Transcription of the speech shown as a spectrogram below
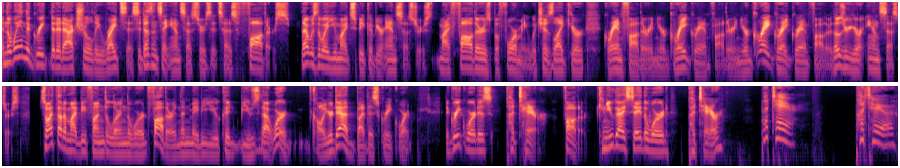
And the way in the Greek that it actually writes this, it doesn't say ancestors, it says fathers. That was the way you might speak of your ancestors. My fathers before me, which is like your grandfather and your great grandfather and your great great grandfather. Those are your ancestors. So I thought it might be fun to learn the word father, and then maybe you could use that word. Call your dad by this Greek word. The Greek word is pater, father. Can you guys say the word pater? Pater. Pater.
